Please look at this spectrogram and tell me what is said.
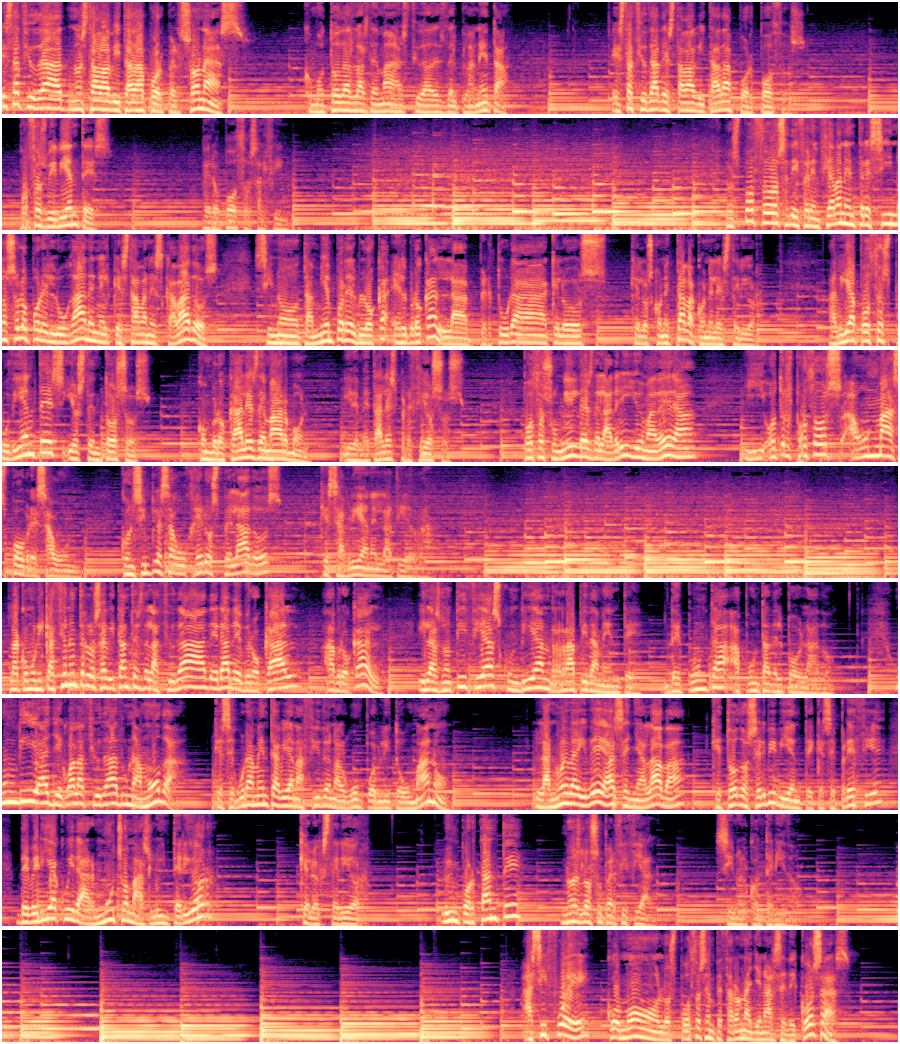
Esta ciudad no estaba habitada por personas, como todas las demás ciudades del planeta. Esta ciudad estaba habitada por pozos. Pozos vivientes, pero pozos al fin. Los pozos se diferenciaban entre sí no solo por el lugar en el que estaban excavados, sino también por el, brocal, la apertura que los, que los conectaba con el exterior. Había pozos pudientes y ostentosos, con brocales de mármol y de metales preciosos, pozos humildes de ladrillo y madera, y otros pozos aún más pobres aún, con simples agujeros pelados que se abrían en la tierra. La comunicación entre los habitantes de la ciudad era de brocal a brocal y las noticias cundían rápidamente, de punta a punta del poblado. Un día llegó a la ciudad una moda que seguramente había nacido en algún pueblito humano. La nueva idea señalaba que todo ser viviente que se precie debería cuidar mucho más lo interior que lo exterior. Lo importante no es lo superficial, sino el contenido. Así fue como los pozos empezaron a llenarse de cosas.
